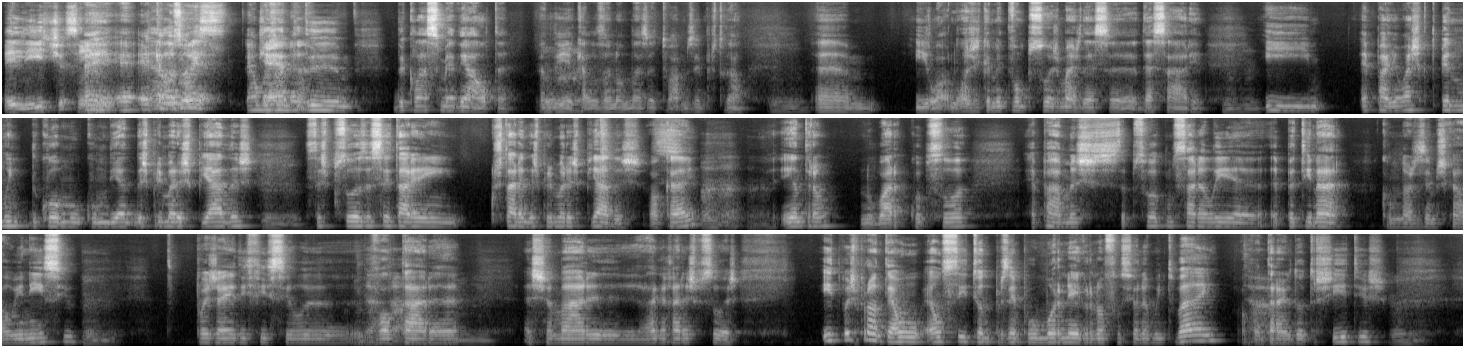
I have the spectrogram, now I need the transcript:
elite, assim. É, é, é ela aquela zona, mais é uma quieta. zona de, de classe média alta, ali, Uhum. aquela zona onde nós atuámos em Portugal. Um, e lo- logicamente vão pessoas mais dessa, dessa área. Uhum. E epá, eu acho que depende muito de como o comediante, das primeiras piadas, Uhum. Se as pessoas aceitarem, gostarem das primeiras piadas, ok? Entram no barco com a pessoa, epá, mas se a pessoa começar ali a, a patinar, como nós dizemos cá ao início, uhum. depois já é difícil Engatar. voltar a, Uhum. a chamar, eh, a agarrar as pessoas. E depois, pronto, é um, é um sítio onde, por exemplo, o humor negro não funciona muito bem, ao Tá. contrário de outros sítios. Uhum.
